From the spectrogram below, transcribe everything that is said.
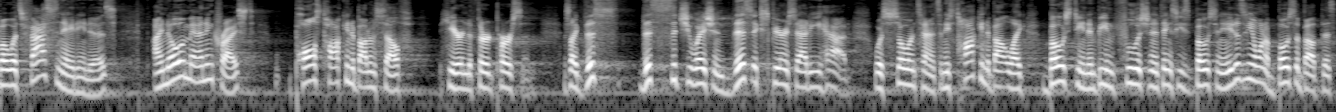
but what's fascinating is, I know a man in Christ. Paul's talking about himself here in the third person. It's like this, this situation, this experience that he had was so intense. And he's talking about like boasting and being foolish and things he's boasting. And he doesn't even want to boast about this.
